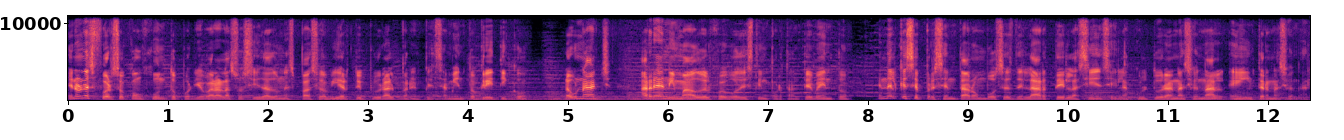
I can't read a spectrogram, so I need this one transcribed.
en un esfuerzo conjunto por llevar a la sociedad un espacio abierto y plural para el pensamiento crítico, la UNACH ha reanimado el fuego de este importante evento en el que se presentaron voces del arte, la ciencia y la cultura nacional e internacional.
